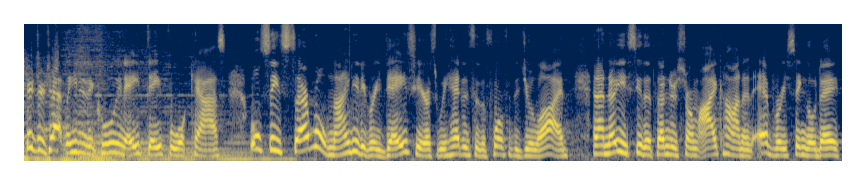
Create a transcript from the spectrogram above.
Here's your Chapman Heating and Cooling eight day forecast. We'll see several 90 degree days here as we head into the 4th of July. And I know you see the thunderstorm icon in every single day.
